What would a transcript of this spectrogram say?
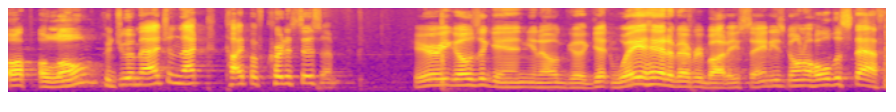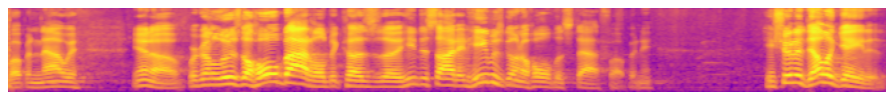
up alone. Could you imagine that type of criticism? Here he goes again, you know, getting way ahead of everybody, saying he's going to hold the staff up and now you know, we're going to lose the whole battle because uh, he decided he was going to hold the staff up. And he, he should have delegated.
